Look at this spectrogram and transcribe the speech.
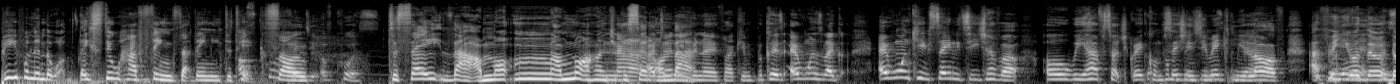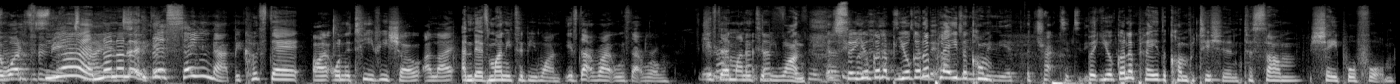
people in the world they still have things that they need to Of tick. course So they do, of course. To say that I'm not mm, I'm not 100 Nah, percent on that. I don't that. even know if I can because everyone's like everyone keeps saying it to each other. Oh, we have such great conversations. You make me yeah. laugh. I think Yeah, you're the the one for me. Yeah, no, no, no. They're saying that because they're uh, on a TV show. I like, and there's money to be won. Is that right or is that wrong? Is that- there money to be won? So you're gonna you're gonna play the comp. attracted to But you're going to play the competition to some shape or form.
